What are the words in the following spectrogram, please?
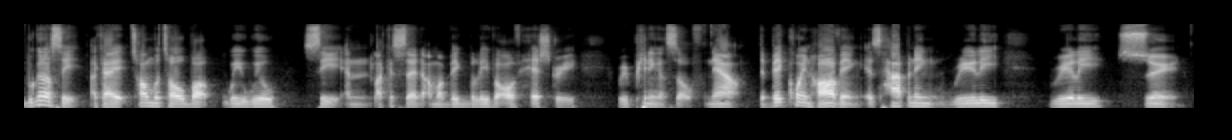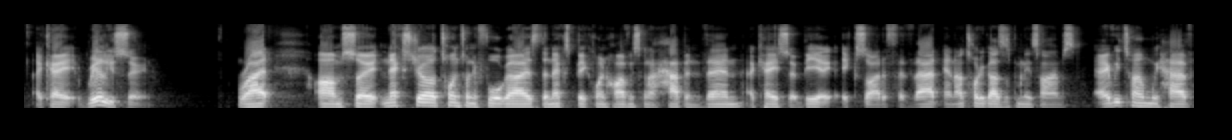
we're going to see, okay, time will tell, but we will see. And like I said, I'm a big believer of history repeating itself. Now, the Bitcoin halving is happening really, really soon. Okay, really soon. Right? Um, so next year, 2024, guys, the next Bitcoin halving is going to happen then. Okay, so be excited for that. And I told you guys this many times. Every time we have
